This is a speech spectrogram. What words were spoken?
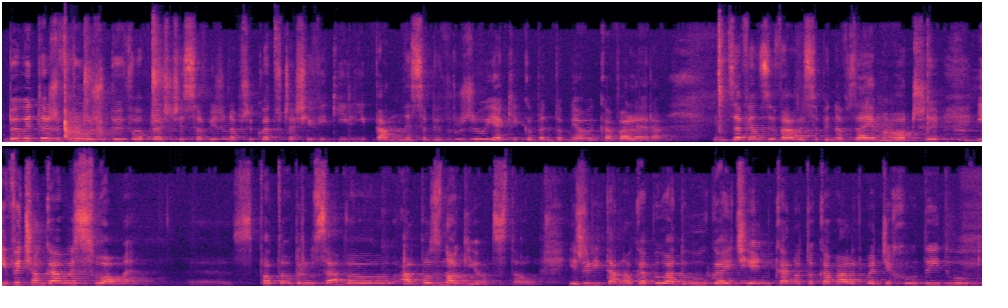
Były też wróżby. Wyobraźcie sobie, że na przykład w czasie Wigilii panny sobie wróżyły, jakiego będą miały kawalera. Więc zawiązywały sobie nawzajem oczy i wyciągały słomę spod obrusa bo, albo z nogi od stołu. Jeżeli ta noga była długa i cienka, no to kawaler będzie chudy i długi.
